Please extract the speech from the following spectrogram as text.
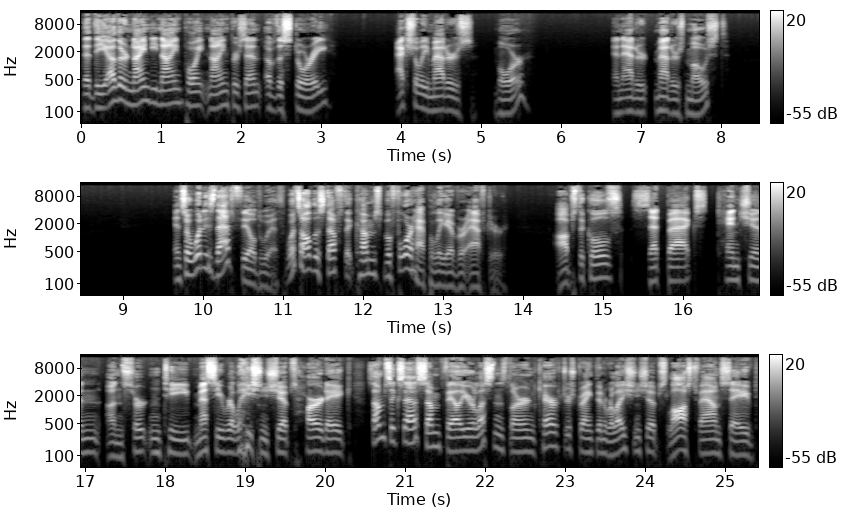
that the other 99.9% of the story actually matters more and matters most? And so, what is that filled with? What's all the stuff that comes before happily ever after? Obstacles, setbacks, tension, uncertainty, messy relationships, heartache, some success, some failure, lessons learned, character strengthened, relationships lost, found, saved,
